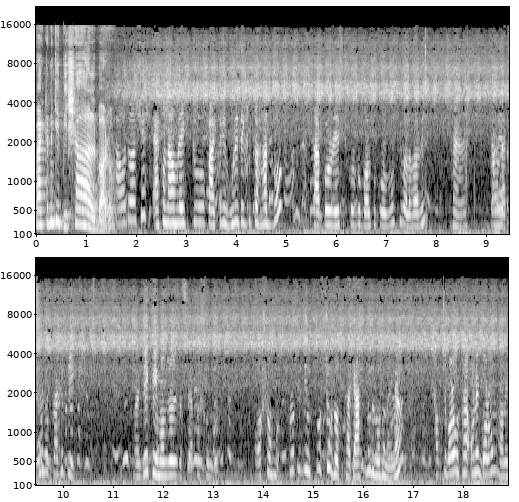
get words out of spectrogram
পার্কটা নাকি বিশাল বড়। খাওয়া দাওয়া শেষ এখন আমরা একটু পার্ক থেকে ঘুরে দেখি একটু হাঁটবো তারপর রেস্ট করব গল্প করব। কি বলো ভাবি? হ্যাঁ প্রাকৃতিক। মানে দেখেই মন্দির এত সুন্দর। অসম্ভব। প্রতিদিন প্রচুর রোদ থাকে আজকে কিন্তু রোদও নাই না? সবচেয়ে বড় কথা অনেক গরম। মানে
